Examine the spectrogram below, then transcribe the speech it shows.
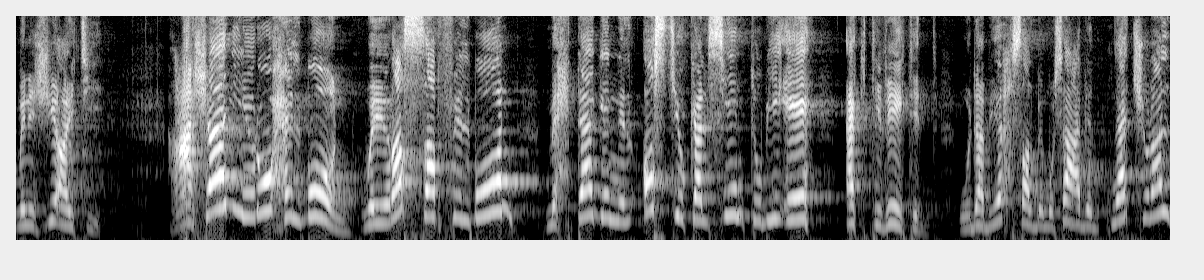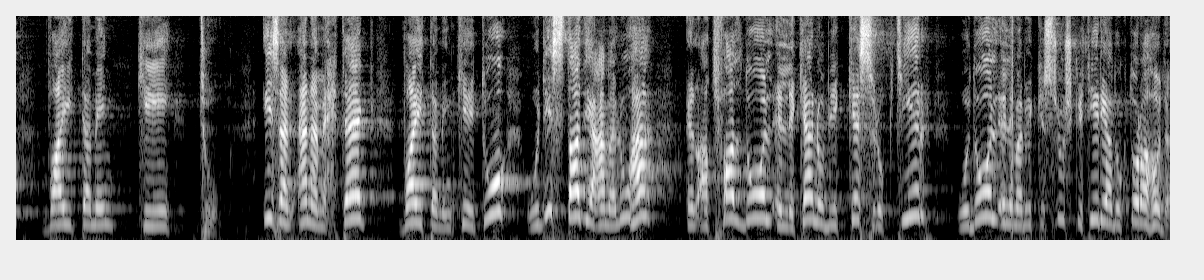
من ال GIT عشان يروح ال bone ويرصب في ال bone محتاج إن ال osteocalcin to be إيه؟ activated وده بيحصل بمساعدة natural vitamin K 2 اذا أنا محتاج vitamin K 2 ودي study عملوها الأطفال دول اللي كانوا بيتكسروا كتير ودول اللي ما بيتكسروش كتير يا دكتورة هدى.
